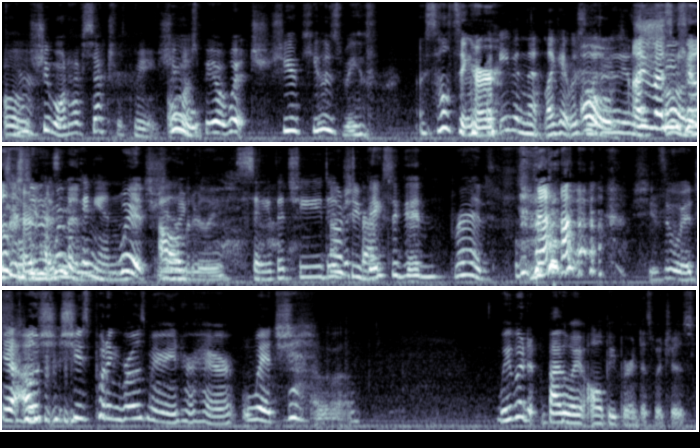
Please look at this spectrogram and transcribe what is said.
oh Yeah. she won't have sex with me she Oh. must be a witch She accused me of assaulting her. But even that like it was Oh, literally I like, must oh, kill she her. has an opinion. Witch. I'll Like- literally. say that she did Oh, she witchcraft. bakes a good bread. She's a witch. yeah oh sh- she's putting rosemary in her hair witch oh, LOL. We would by the way all be burned as witches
